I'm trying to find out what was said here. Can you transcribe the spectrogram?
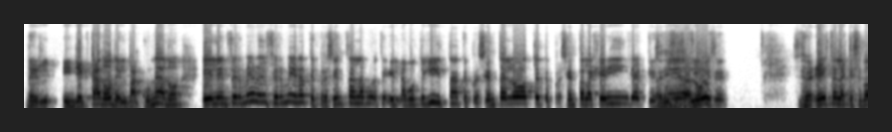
del inyectado, del vacunado, el enfermero o enfermera te presenta la, la, botellita, te presenta el lote, te presenta la jeringa, que es dice salud. esta es la que se va,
